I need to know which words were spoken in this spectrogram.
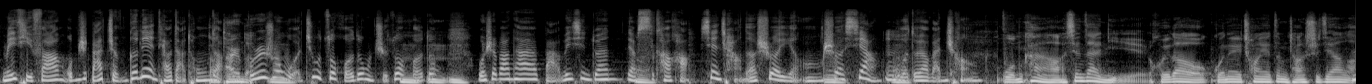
媒体方，我们是把整个链条打通的，而不是说我就做活动，只做活动。我是帮他把微信端要思考好，现场的摄影、摄像，我都要完成。我们看啊，现在你回到国内创业这么长时间了，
